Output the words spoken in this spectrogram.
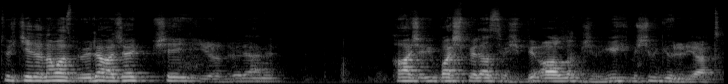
Türkiye'de namaz böyle acayip bir şey yiyor. Böyle hani haşa bir baş belasıymış, bir ağırlıkmış, bir yükmüş gibi görünüyor artık.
